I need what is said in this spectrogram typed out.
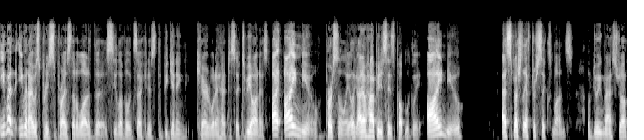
even even I was pretty surprised that a lot of the C level executives at the beginning cared what I had to say. To be honest, I I knew personally, like I'm happy to say this publicly. I knew, especially after six months of doing MasterTalk,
